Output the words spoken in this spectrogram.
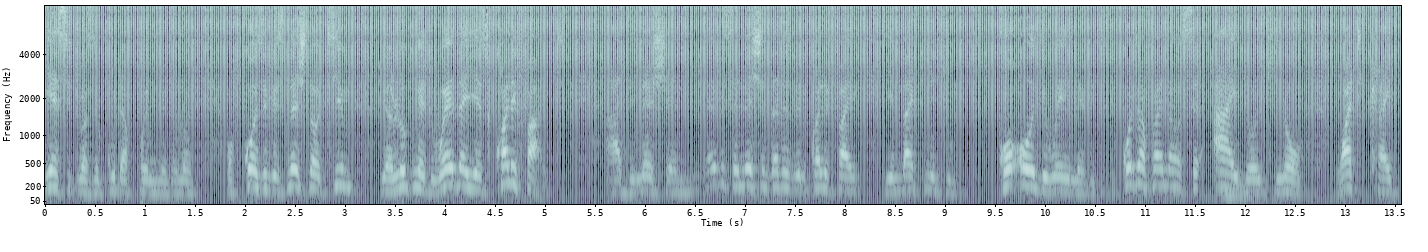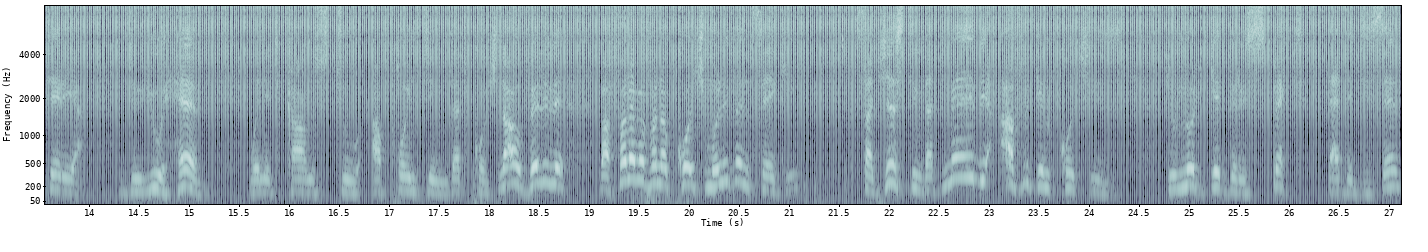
yes, it was a good appointment or not. Of course, if it's national team, you're looking at whether he has qualified uh, the nation. If it's a nation that has been qualified, you might need to go all the way maybe to the. Say, I don't know. What criteria do you have when it comes to appointing that coach? Now, Velile, Bafana Bafana coach Molefi Ntseki suggesting that maybe African coaches do not get the respect that they deserve,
